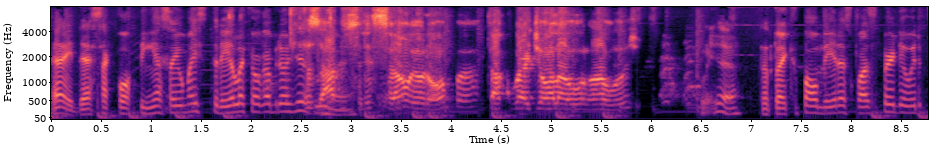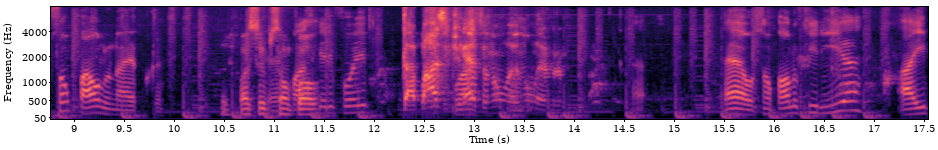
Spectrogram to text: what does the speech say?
É, e dessa copinha saiu uma estrela que é o Gabriel Jesus. Exato, né? seleção, Europa, tá com o Guardiola lá hoje. Pois é. Tanto é que o Palmeiras quase perdeu ele pro São Paulo na época. Quase foi pro É, São quase Paulo. que ele foi. Da base direto, eu não, eu não lembro. É, o São Paulo queria, aí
